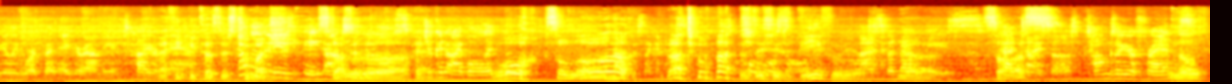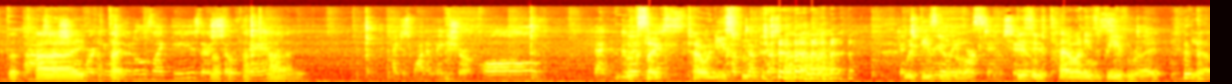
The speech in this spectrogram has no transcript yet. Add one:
Really work that egg around the entire pan. I think because there's too much use eight stuff in of the noodles, but you can eyeball it. Oh, so low. Just like Not too much. This is beef. Last but not Yeah. least, Sauce. pad thai sauce. Tongs are your friends. Not the uh, Thai especially working with noodles like these. They're Not so the thin. I just want to make sure all that Looks like Taiwanese food. just right, gets With these really noodles. This is Taiwanese beef, right? yeah.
